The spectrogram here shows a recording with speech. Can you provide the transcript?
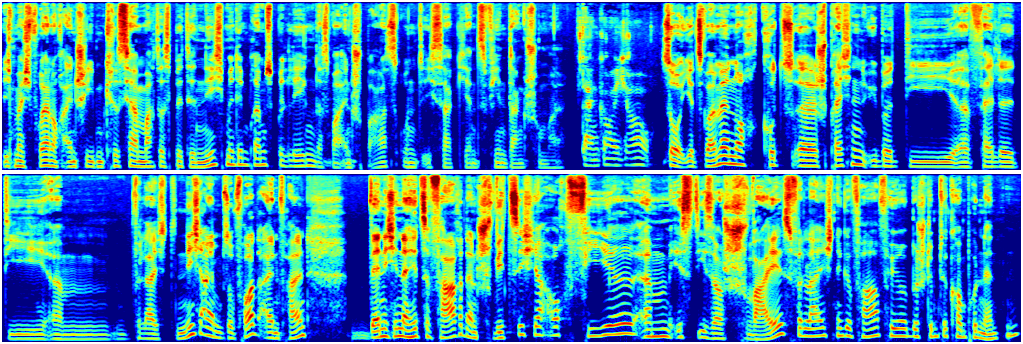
Ich möchte vorher noch einschieben, Christian, mach das bitte nicht mit dem Bremsbelegen, das war ein Spaß und ich sag Jens, vielen Dank schon mal. Danke euch auch. So, jetzt wollen wir noch kurz äh, sprechen über die äh, Fälle, die ähm, vielleicht nicht einem sofort einfallen. Wenn ich in der Hitze fahre, dann schwitze ich ja auch viel. Ähm, ist dieser Schweiß vielleicht eine Gefahr für bestimmte Komponenten?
